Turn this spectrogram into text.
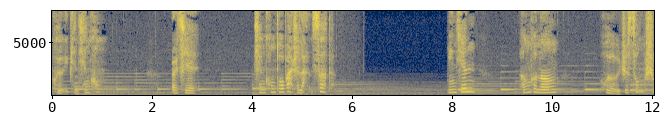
会有一片天空，而且天空多半是蓝色的。明天很可能会有一只松鼠，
